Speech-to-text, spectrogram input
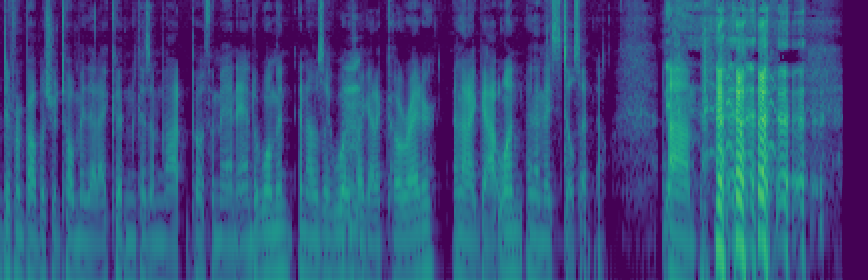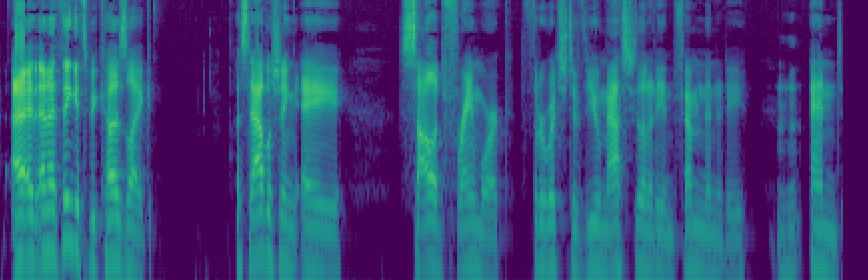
different publisher told me that I couldn't because I'm not both a man and a woman. And I was like, what if Mm. I got a co-writer? And then I got one, and then they still said no. Yeah. Um, and, and I think it's because like establishing a solid framework through which to view masculinity and femininity Mhm. and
